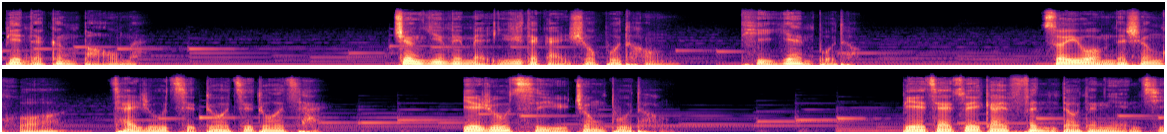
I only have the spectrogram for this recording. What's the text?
变得更饱满。正因为每一日的感受不同，体验不同，所以我们的生活才如此多姿多彩，也如此与众不同。别在最该奋斗的年纪，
